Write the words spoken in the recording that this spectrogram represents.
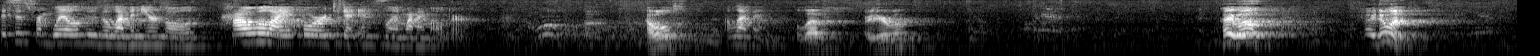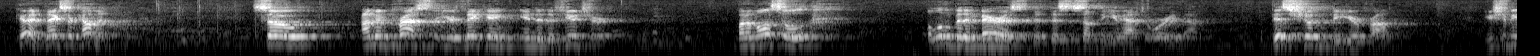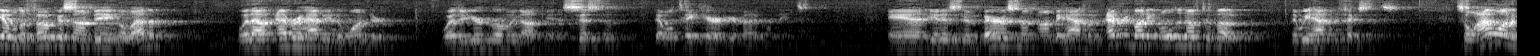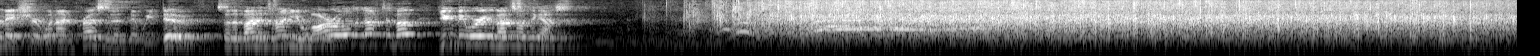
This is from Will, who's 11 years old. How will I afford to get insulin when I'm older? How old? 11. 11. Are you here, Will? Hey, Will. How you doing? For coming. So, I'm impressed that you're thinking into the future, but I'm also a little bit embarrassed that this is something you have to worry about. This shouldn't be your problem. You should be able to focus on being 11 without ever having to wonder whether you're growing up in a system that will take care of your medical needs. And it is an embarrassment on behalf of everybody old enough to vote that we haven't fixed this. So I want to make sure when I'm president that we do, so that by the time you are old enough to vote, you can be worrying about something else.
